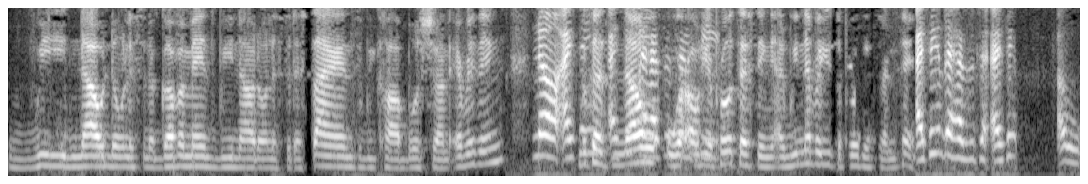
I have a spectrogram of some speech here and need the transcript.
we now don't listen to government, we now don't listen to the science, we call bullshit on everything no, I think because I think now we're out here protesting and we never used to protest or anything. I think the hesitant. I think a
